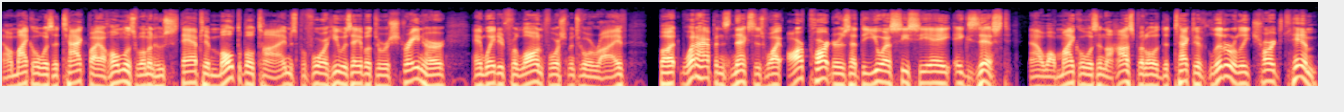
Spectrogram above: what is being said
Now, Michael was attacked by a homeless woman who stabbed him multiple times before he was able to restrain her and waited for law enforcement to arrive. But what happens next is why our partners at the USCCA exist. Now, while Michael was in the hospital, a detective literally charged him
